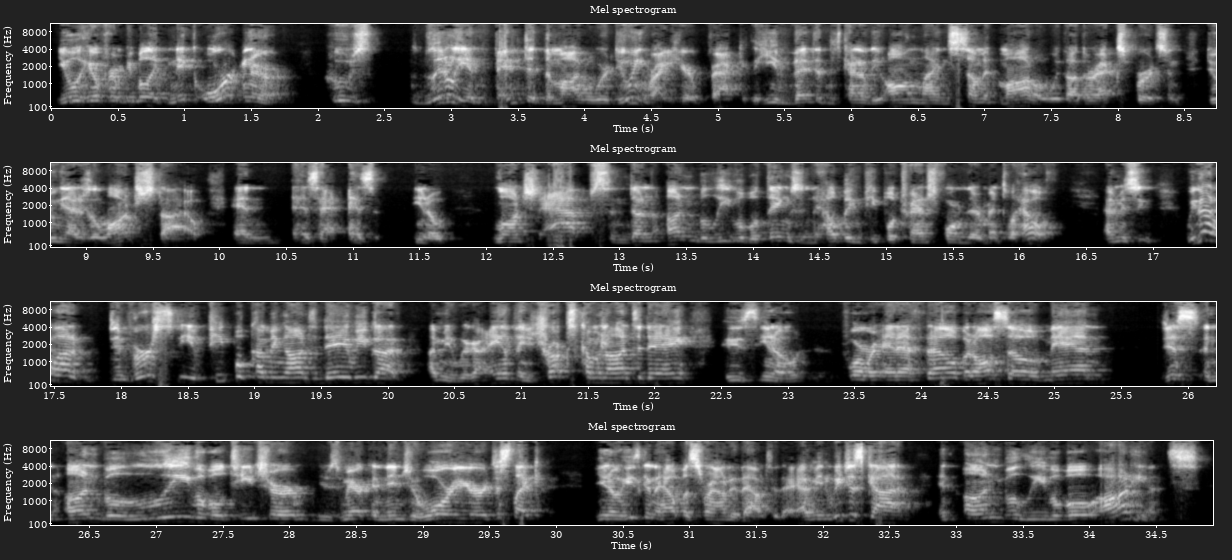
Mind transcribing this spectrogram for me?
You'll hear from people like Nick Ortner, who's literally invented the model we're doing right here practically. He invented this kind of the online summit model with other experts and doing that as a launch style and has, has you know, launched apps and done unbelievable things in helping people transform their mental health. I mean, see, we got a lot of diversity of people coming on today. We've got, I mean, we got Anthony Trucks coming on today, who's, you know, former NFL, but also, man, just an unbelievable teacher. He was American Ninja Warrior, just like, you know, he's going to help us round it out today. I mean, we just got an unbelievable audience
